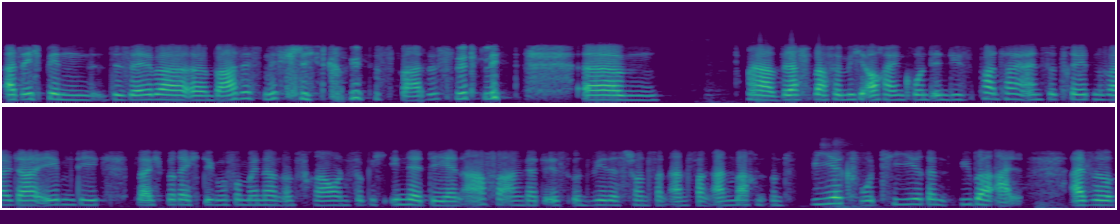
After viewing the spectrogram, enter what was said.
also ich bin selber äh, Basismitglied, grünes Basismitglied. Ähm, das war für mich auch ein Grund, in diese Partei einzutreten, weil da eben die Gleichberechtigung von Männern und Frauen wirklich in der DNA verankert ist und wir das schon von Anfang an machen und wir quotieren überall. Also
